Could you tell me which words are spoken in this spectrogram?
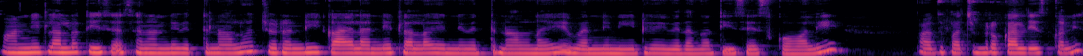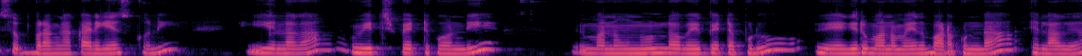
అన్నిట్లలో తీసేసానండి విత్తనాలు. చూడండి కాయలు అన్నిట్లలో ఎన్ని విత్తనాలు ఉన్నాయి ఇవన్నీ నీట్గా ఈ విధంగా తీసేసుకోవాలి. పది పచ్చిమిరపకాయలు తీసుకొని శుభ్రంగా కడిగేసుకొని ఇలాగా విడిచిపెట్టుకోండి మనం నూనెలో వేపేటప్పుడు ఎగిరి మన మీద పడకుండా ఇలాగా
